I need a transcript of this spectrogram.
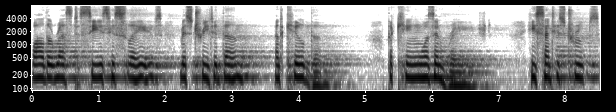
while the rest seized his slaves, mistreated them, and killed them. The king was enraged. He sent his troops,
